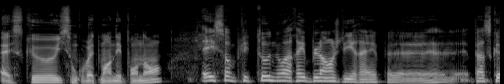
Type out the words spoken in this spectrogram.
Est-ce qu'ils sont complètement indépendants? Et ils sont plutôt noirs et blancs, je dirais. Euh, parce que,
